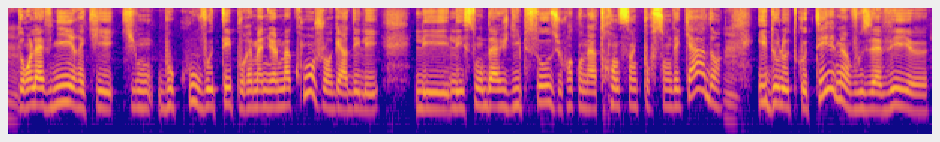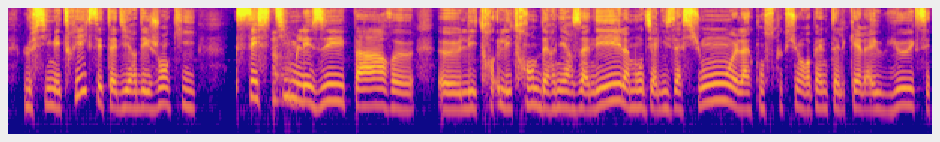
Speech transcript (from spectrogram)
Mm. dans l'avenir et qui, qui ont beaucoup voté pour Emmanuel Macron. Je regardais les, les, les sondages d'Ipsos, je crois qu'on à 35% des cadres. Et de l'autre côté, eh bien, vous avez euh, le symétrique, c'est-à-dire des gens qui s'estiment lésés par euh, euh, les, les 30 dernières années, la mondialisation, la construction européenne telle qu'elle a eu lieu, etc.,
